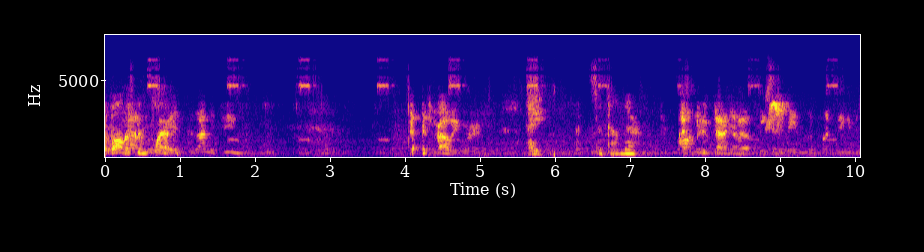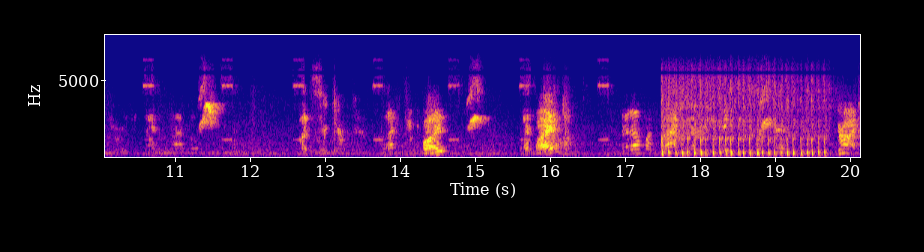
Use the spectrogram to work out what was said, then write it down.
The bomb has been planted. Because I'm a Jew. That's probably worse. hey, sit down there. I pooped on you though. There. What? What? Set up on black. That's what you think before you did. Drive.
